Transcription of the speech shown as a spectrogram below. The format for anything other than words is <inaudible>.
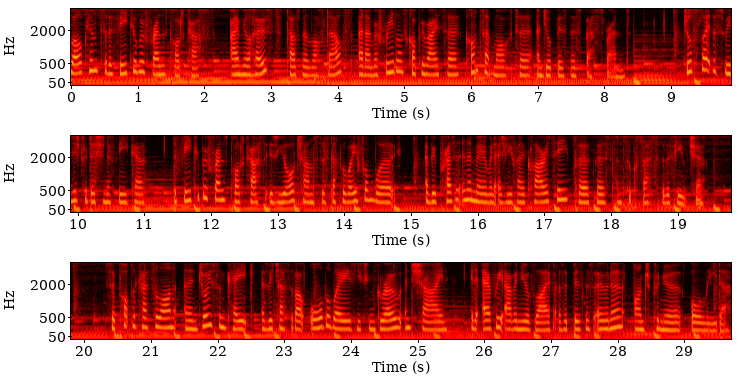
Welcome to the Fika with Friends podcast. I'm your host, Tasmin Lofthouse, and I'm a freelance copywriter, content marketer, and your business best friend. Just like the Swedish tradition of Fika, the Fika with Friends podcast is your chance to step away from work and be present in the moment as you find clarity, purpose, and success for the future. So pop the kettle on and enjoy some cake as we chat about all the ways you can grow and shine in every avenue of life as a business owner, entrepreneur, or leader.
